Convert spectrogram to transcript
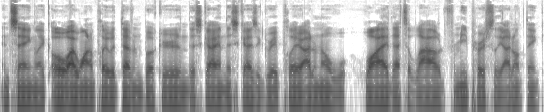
and saying like, oh, I want to play with Devin Booker and this guy and this guy's a great player. I don't know why that's allowed. For me personally, I don't think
